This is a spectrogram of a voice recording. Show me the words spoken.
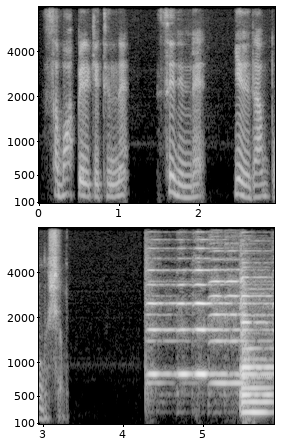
sabah bereketinle seninle yeniden buluşalım. Müzik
